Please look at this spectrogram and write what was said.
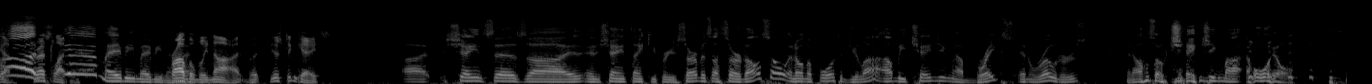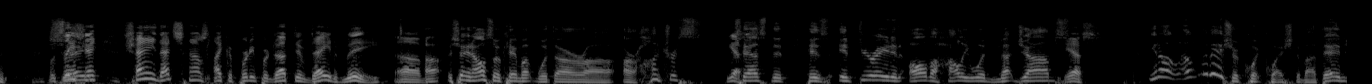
yeah, Uh, dress lightly. Yeah, maybe, maybe not. Probably not, but just in case. Uh, Shane says, uh, and- and Shane, thank you for your service. I served also, and on the 4th of July, I'll be changing my brakes and rotors and also changing my oil. Well, see, Shane, Shane, that sounds like a pretty productive day to me. Uh, Uh, Shane also came up with our uh, our Huntress Yes. Tess that has infuriated all the Hollywood nut jobs. Yes. You know, uh, let me ask you a quick question about that. And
